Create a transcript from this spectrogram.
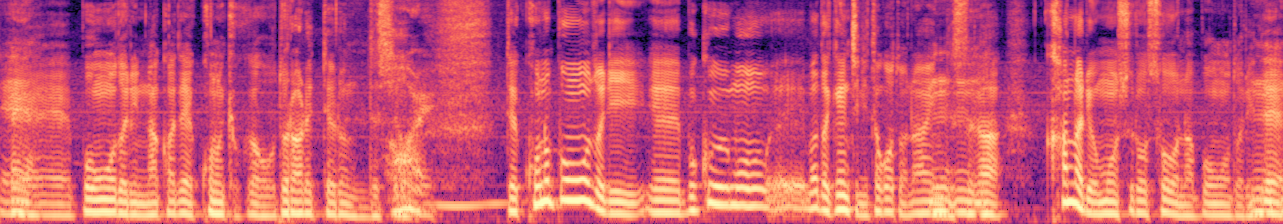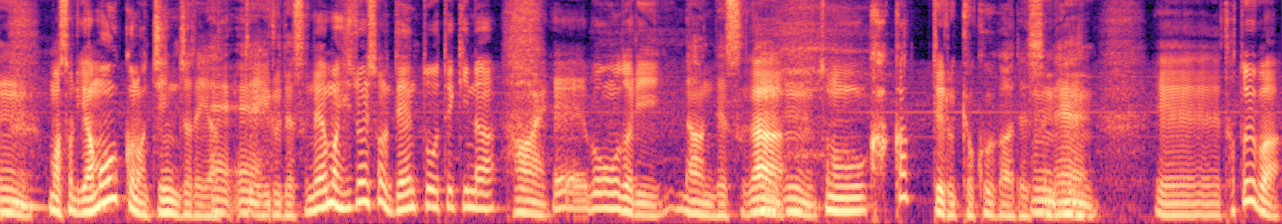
えー盆踊りの中でこの曲が踊られてるんですよ。はい。でこの盆踊り、えー僕も、えーまだ現地に行ったことないんですが、うんうかなり面白そうな盆踊りで、うんうん。まあ、その山奥の神社でやっているですね、まあ、非常にその伝統的な、はい。えー盆踊りなんですが、うんうん。そのかかってる曲がですね、うんうん。えー例えば、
